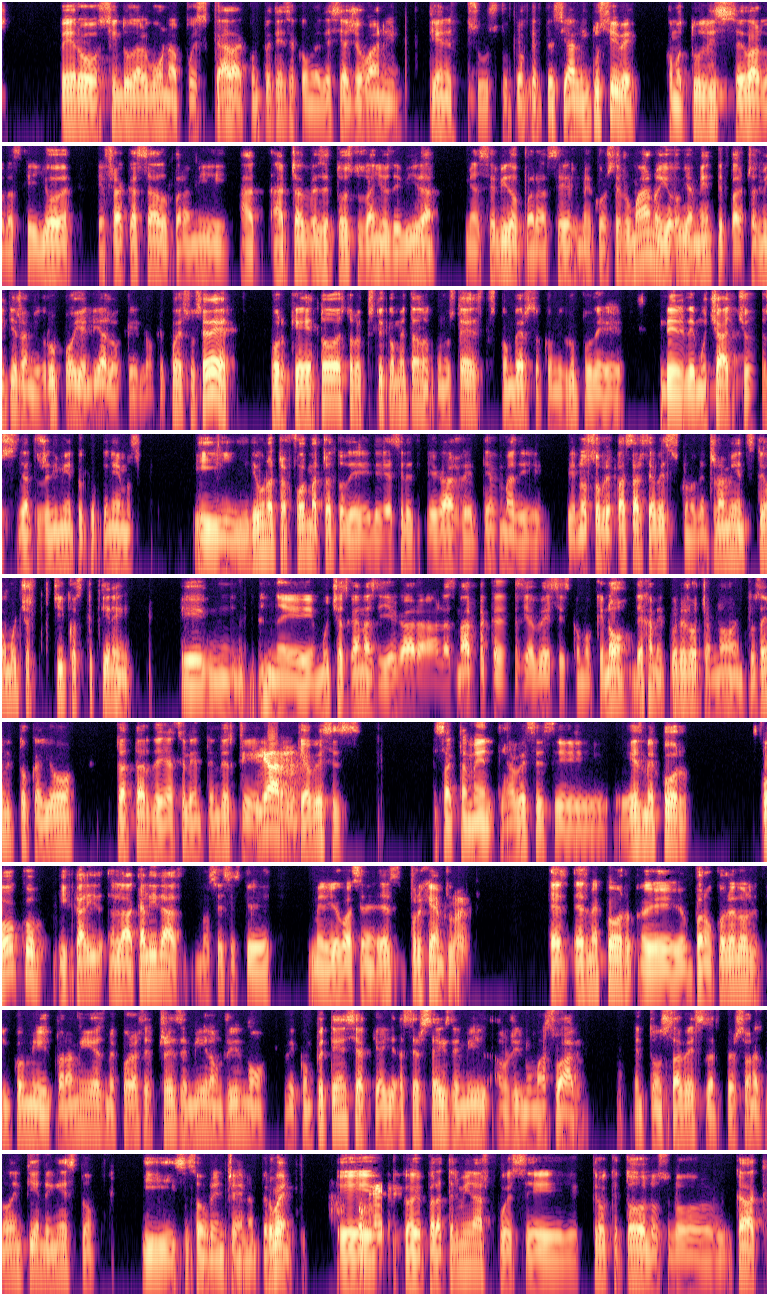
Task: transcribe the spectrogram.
pero sin duda alguna pues cada competencia, como decía Giovanni, tiene su, su toque especial. Inclusive, como tú dices, Eduardo, las que yo he fracasado, para mí a, a través de todos estos años de vida, me han servido para ser mejor ser humano y obviamente para transmitir a mi grupo hoy en día lo que, lo que puede suceder porque todo esto lo que estoy comentando con ustedes, pues converso con mi grupo de, de, de, muchachos de alto rendimiento que tenemos y de una u otra forma trato de, de hacerles llegar el tema de, de, no sobrepasarse a veces con los entrenamientos. Tengo muchos chicos que tienen eh, eh, muchas ganas de llegar a las marcas y a veces como que no, déjame correr otra, ¿no? Entonces ahí me toca yo tratar de hacerle entender que, que a veces, exactamente, a veces es mejor poco y la calidad, no sé si es que me llego a hacer, es, por ejemplo, es, es mejor eh, para un corredor de 5000, para mí es mejor hacer 3 de 1000 a un ritmo de competencia que hacer 6 de 1000 a un ritmo más suave. Entonces, a veces las personas no entienden esto y se sobreentrenan. Pero bueno, eh, eh, para terminar, pues creo que todos los, los, cada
